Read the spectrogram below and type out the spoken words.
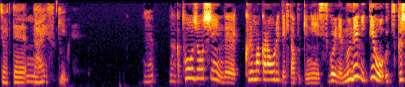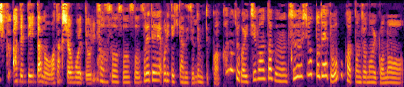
女帝、うん大好き。ね。なんか登場シーンで車から降りてきた時に、すごいね、胸に手を美しく当てていたのを私は覚えております。そうそうそうそう。それで降りてきたんですよ。でも、てか、彼女が一番多分、ツーショットデート多かったんじゃないかな。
